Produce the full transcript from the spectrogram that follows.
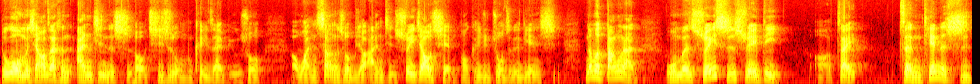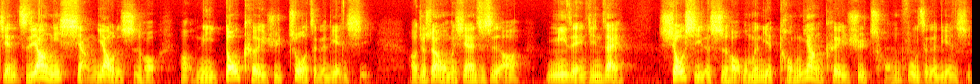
如果我们想要在很安静的时候，其实我们可以在比如说啊晚上的时候比较安静，睡觉前哦可以去做这个练习。那么当然，我们随时随地啊在整天的时间，只要你想要的时候哦，你都可以去做这个练习哦。就算我们现在只是哦眯着眼睛在休息的时候，我们也同样可以去重复这个练习。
